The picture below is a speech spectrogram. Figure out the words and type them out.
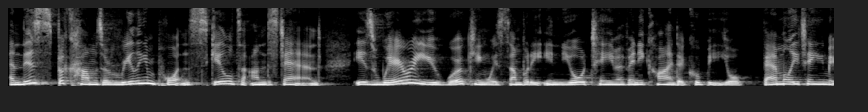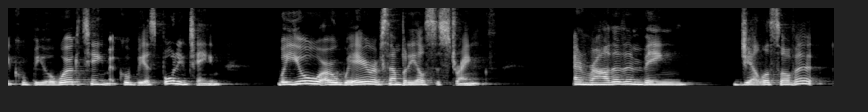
And this becomes a really important skill to understand is where are you working with somebody in your team of any kind? It could be your family team, it could be your work team, it could be a sporting team, where you're aware of somebody else's strength. And rather than being jealous of it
